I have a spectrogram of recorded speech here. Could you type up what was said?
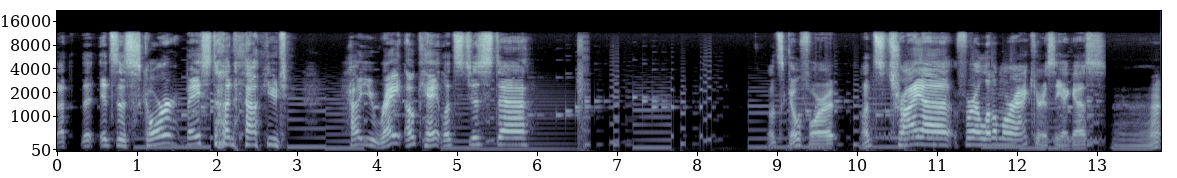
That, that it's a score based on how you how you write. Okay, let's just uh Let's go for it. Let's try uh for a little more accuracy, I guess. Uh,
